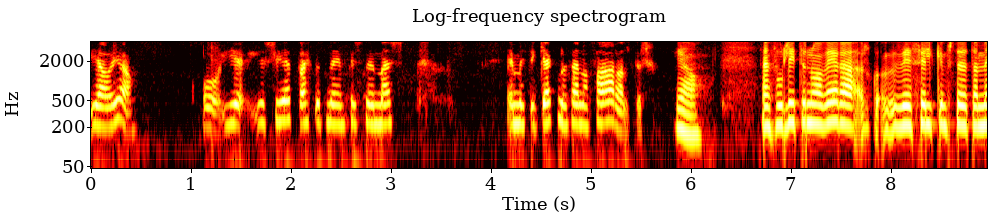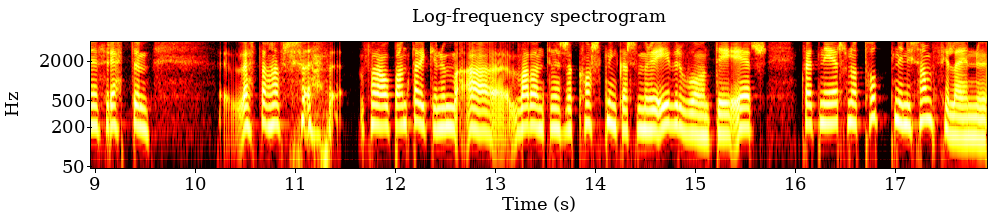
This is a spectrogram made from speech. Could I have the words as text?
já, já. Og ég, ég sé þetta einhvern veginn finnst mér mest einmitt í gegnum þennan faraldur. Já, en þú lítur nú að vera, við fylgjum stöðuta með fréttum Vestanhafs frá bandaríkinum að varðandi þessar kostningar sem eru yfirvóðandi er, hvernig er svona tónnin í samfélaginu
